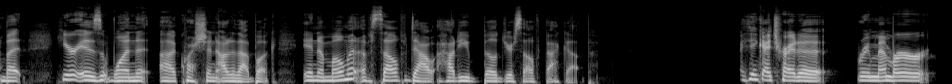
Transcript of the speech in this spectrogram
But here is one uh, question out of that book. In a moment of self doubt, how do you build yourself back up? I think I try to remember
